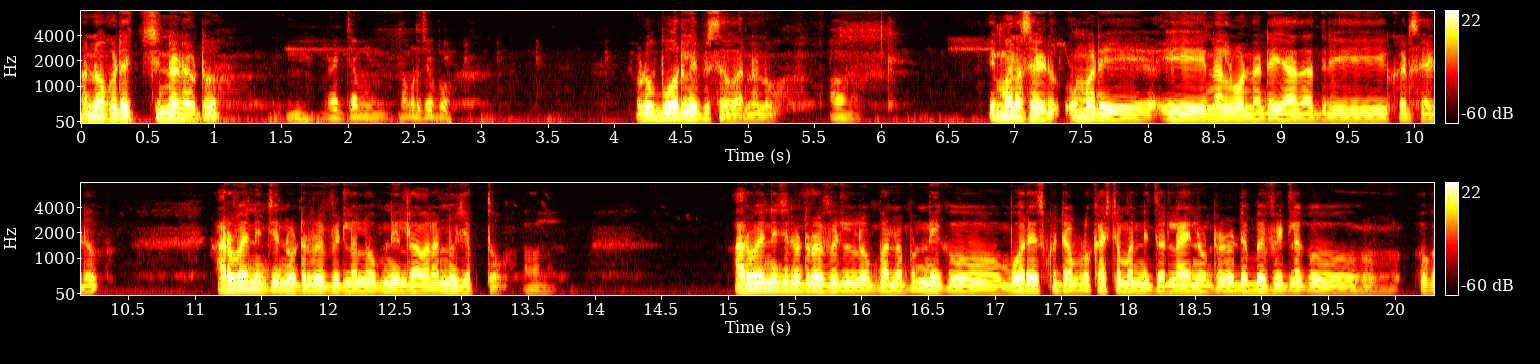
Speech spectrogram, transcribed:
అన్న ఒకటే చిన్న డౌట్ తమ్ముడు చెప్పు. ఇప్పుడు బోర్లు వేపిస్తావు అన్న నువ్వు. ఈ మన సైడు ఉమ్మడి ఈ నల్గొండ అంటే యాదాద్రి ఇక్కడ సైడు. అరవై నుంచి నూట ఇరవై ఫీట్ల లోపు నీళ్ళు రావాలని నువ్వు చెప్తావు. అరవై నుంచి నూట ఇరవై ఫీట్ల లోపు అన్నప్పుడు నీకు బోర్ వేసుకునేటప్పుడు కస్టమర్ నీతో లైన్ ఉంటాడు డెబ్బై ఫీట్లకు ఒక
